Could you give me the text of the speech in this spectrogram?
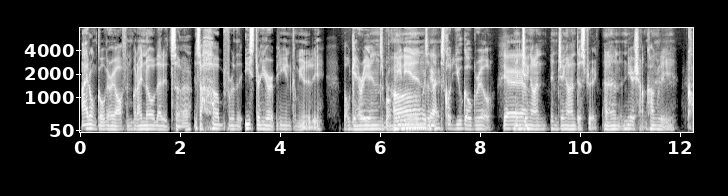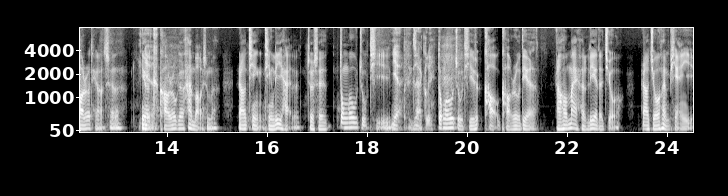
I don't go very often, but I know that it's a it's a hub for the Eastern European community, Bulgarians, Romanians, okay. and that. It's called Yugo Grill Yeah, in yeah. Jing'an in Jing'an district and near Shangkangli. 烤肉挺好吃的，因为 Yeah. 烤肉跟汉堡什么，然后挺挺厉害的，就是东欧主题， Yeah, exactly. 东欧主题烤烤肉店，然后卖很烈的酒，然后酒很便宜。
